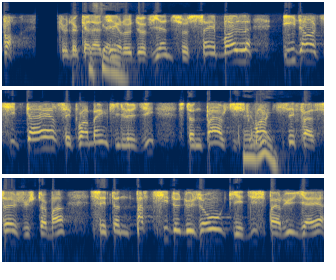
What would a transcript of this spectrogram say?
pas que le Canadien redevienne ce symbole identitaire, c'est toi-même qui le dis, c'est une page d'histoire Ben oui. qui s'effaçait justement, c'est une partie de nous autres qui est disparue hier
